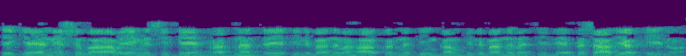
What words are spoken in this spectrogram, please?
ඒ කියන්නේ ස්වභාවයෙන්ම සිටේ රත්නත්‍රයේ පිළිබඳව හා කරන පින්කම් පිළිබඳව සිටේ ප්‍රසාදයක් තියෙනවා.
